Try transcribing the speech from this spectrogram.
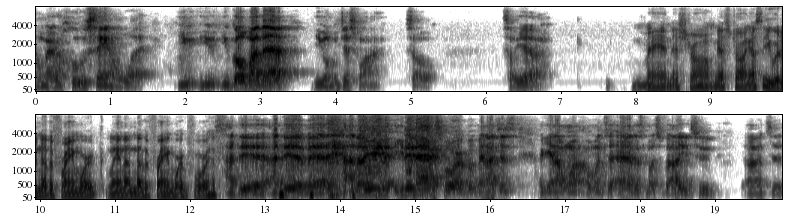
no matter who's saying what. You you you go by that, you're gonna be just fine. So, so yeah. Man, that's strong. That's strong. I see you with another framework. Land out another framework for us. I did. I did, man. I know you you didn't ask for it, but man, I just again I want I want to add as much value to uh, to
